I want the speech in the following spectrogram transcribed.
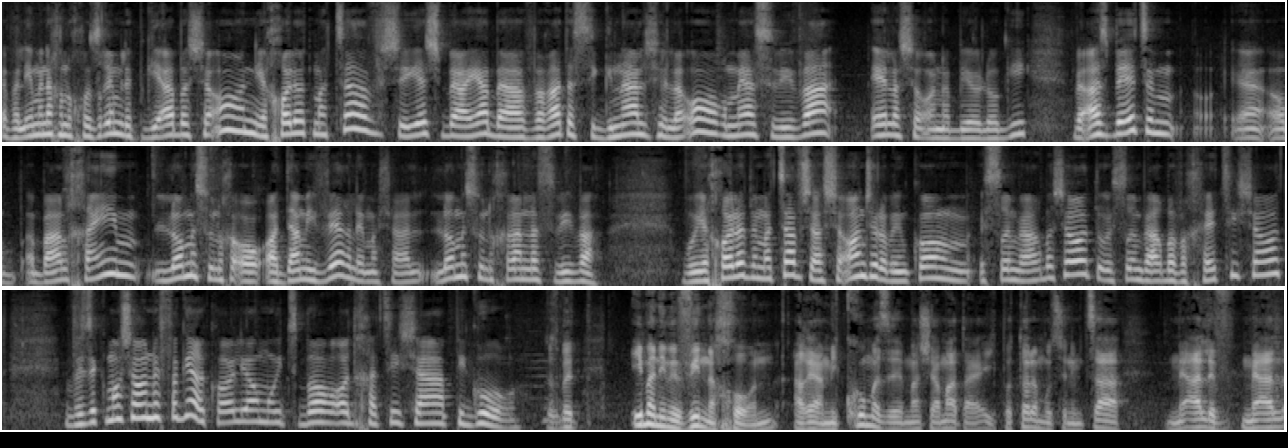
אבל אם אנחנו חוזרים לפגיעה בשעון, יכול להיות מצב שיש בעיה בהעברת הסיגנל של האור מהסביבה אל השעון הביולוגי, ואז בעצם אה, הבעל חיים לא מסונכרן, או אדם עיוור למשל, לא מסונכרן לסביבה. והוא יכול להיות במצב שהשעון שלו במקום 24 שעות הוא 24 וחצי שעות, וזה כמו שעון מפגר, כל יום הוא יצבור עוד חצי שעה פיגור. זאת אומרת, אם אני מבין נכון, הרי המיקום הזה, מה שאמרת, ההיפותולמוס שנמצא מעל, מעל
